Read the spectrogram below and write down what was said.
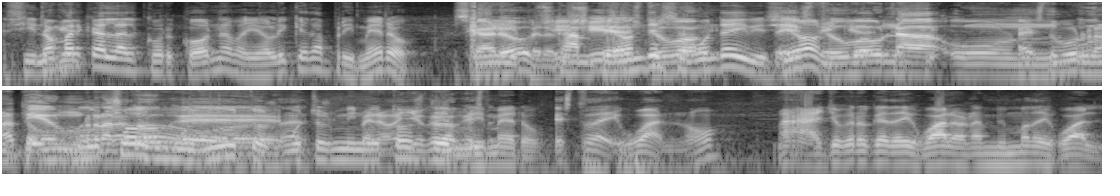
si no marca el Alcorcón, el Valladolid queda primero. Claro, pero sí, campeón sí, de estuvo- segunda división. Estuvo una, un, Estuvo un rato, un muchos que- minutos, muchos pero minutos yo creo de que primero. Esto, esto da igual, ¿no? Ah, yo creo que da igual, ahora mismo da igual.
